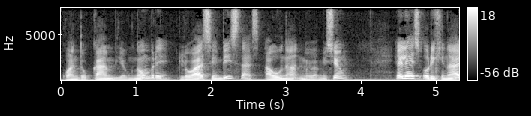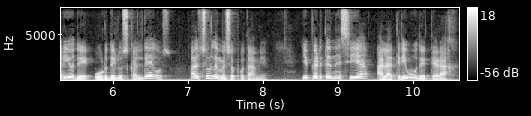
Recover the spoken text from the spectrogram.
cuando cambia un nombre, lo hace en vistas a una nueva misión. Él es originario de Ur de los Caldeos, al sur de Mesopotamia, y pertenecía a la tribu de Teraj,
